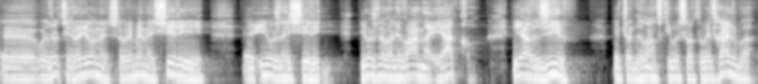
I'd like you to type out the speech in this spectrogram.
э, вот эти районы современной Сирии, э, Южной Сирии, Южного Ливана и Аку, и Ахзив, это голландские высоты, Вейтхальба,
